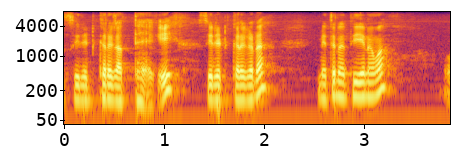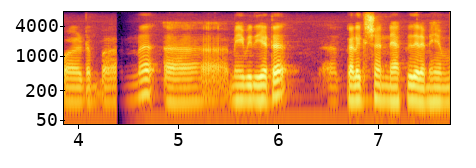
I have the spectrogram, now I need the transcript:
සිලෙට් කරගත්ත හැකි සිලෙට් කරගන මෙතන තියෙනවා. වලට බන්න මේ විදියට කලෙක්ෂන්යක් විදිර මෙහෙම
